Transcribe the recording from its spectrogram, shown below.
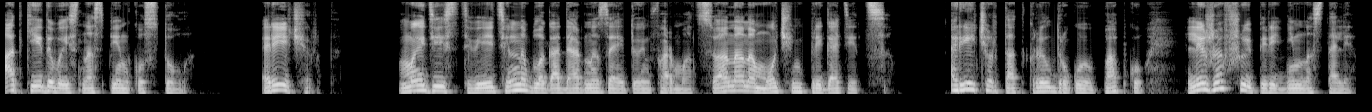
откидываясь на спинку стула. «Ричард, мы действительно благодарны за эту информацию, она нам очень пригодится». Ричард открыл другую папку, лежавшую перед ним на столе.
